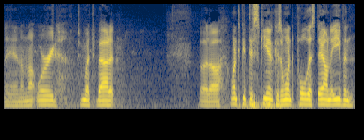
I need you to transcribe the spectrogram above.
And I'm not worried too much about it. But uh, I wanted to get this skin because I wanted to pull this down even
